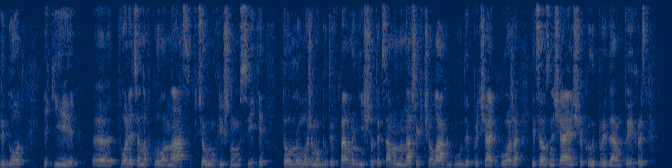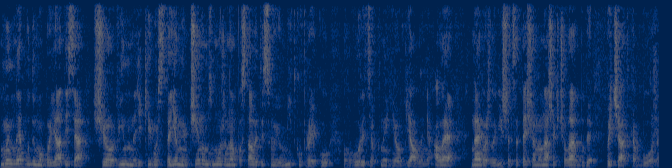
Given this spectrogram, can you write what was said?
гидот, які творяться навколо нас в цьому грішному світі, то ми можемо бути впевнені, що так само на наших чолах буде печать Божа, і це означає, що коли прийде Антихрист, ми не будемо боятися, що він якимось таємним чином зможе нам поставити свою мітку, про яку говориться в книгі об'явлення. Але найважливіше це те, що на наших чолах буде печатка Божа.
